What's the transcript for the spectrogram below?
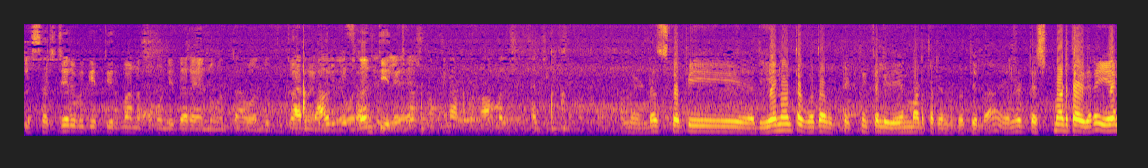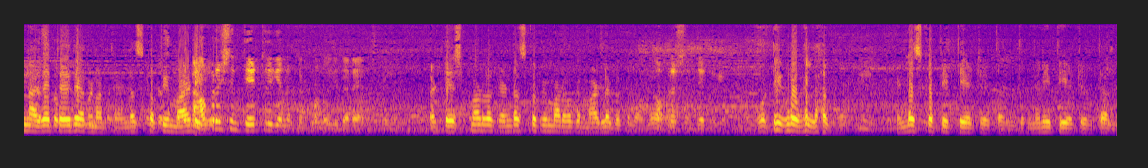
ಇಲ್ಲ ಸರ್ಜರಿ ಬಗ್ಗೆ ತೀರ್ಮಾನ ತಗೊಂಡಿದ್ದಾರೆ ಅನ್ನುವಂತಹ ಒಂದು ಕಾರಣ ವದಂತಿ ಇದೆ. ಅಲ್ಲ ಎಂಡೋಸ್ಕೋಪಿ ಅದು ಏನು ಅಂತ ಗೊತ್ತಾಗುತ್ತೆ. ಟೆಕ್ನಿಕಲಿ ಏನು ಮಾಡ್ತಾರೆ ಅಂತ ಗೊತ್ತಿಲ್ಲ. ಎಲ್ಲ ಟೆಸ್ಟ್ ಮಾಡ್ತಾ ಇದ್ದಾರೆ ಏನು ಅಗತ್ಯ ಇದೆ ಅದು ಮಾಡ್ತಾರೆ. ಎಂಡೋಸ್ಕೋಪಿ ಮಾಡಿ. ಆಪರೇಷನ್ ಥಿಯೇಟ್ರಿಗೆ ಏನೋ ಕರ್ಕೊಂಡು ಹೋಗಿದ್ದಾರೆ ಟೆಸ್ಟ್ ಮಾಡ್ಬೇಕು ಎಂಡೋಸ್ಕೋಪಿ ಮಾಡ್ಬೇಕು ಮಾಡಲೇಬೇಕಲ್ಲ ಅದು? ಆಪರೇಷನ್ ಥಿಯೇಟ್ರಿಗೆ ಒಟ್ಟಿಗೆ ಹೋಗಲ್ಲ ಅದು. ಎಂಡೋಸ್ಕೋಪಿ ಥಿಯೇಟರ್ ಇರ್ತಲ್ಲ ಮಿನಿ ಥಿಯೇಟರ್ ಇರುತ್ತೆ ಅಲ್ಲಿ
